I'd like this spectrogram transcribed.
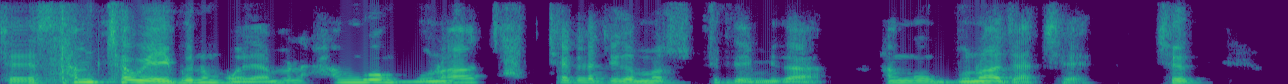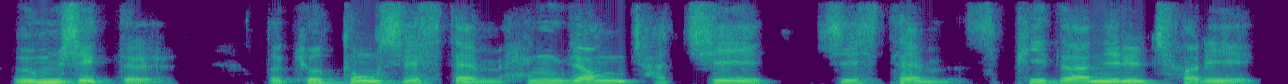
제 3차 웨이브는 뭐냐면 한국 문화 자체가 지금은 수출이 됩니다. 한국 문화 자체, 즉 음식들, 또 교통 시스템, 행정 자치 시스템, 스피드한 일 처리,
